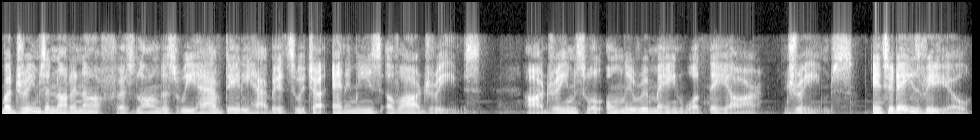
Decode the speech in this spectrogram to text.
But dreams are not enough as long as we have daily habits which are enemies of our dreams. Our dreams will only remain what they are, dreams. In today's video,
